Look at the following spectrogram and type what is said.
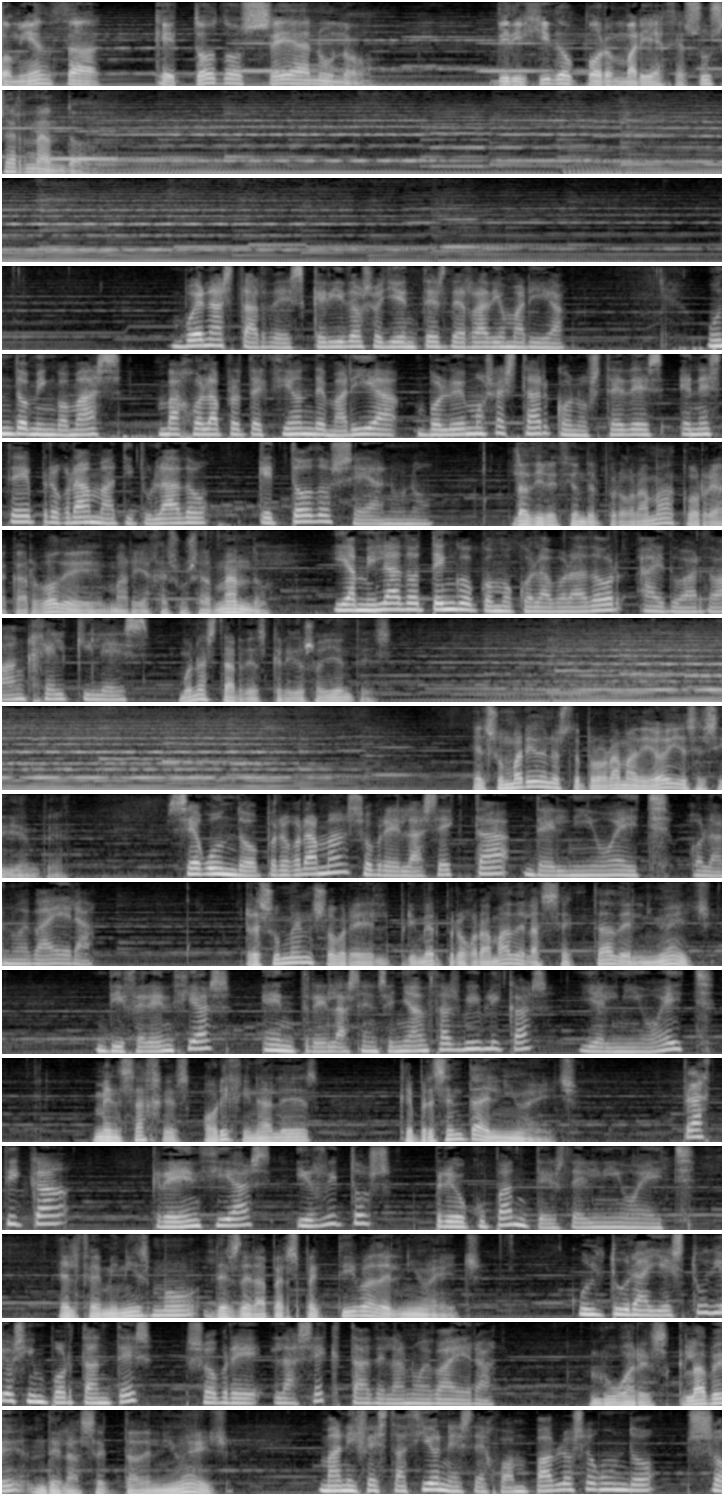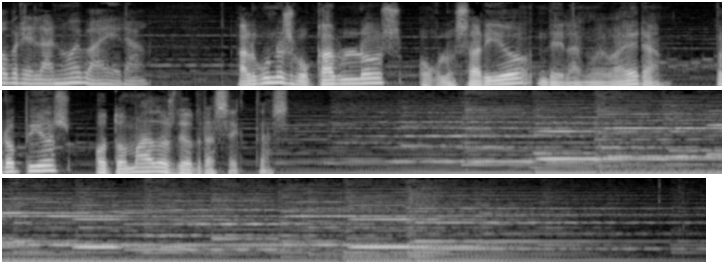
Comienza Que todos sean uno, dirigido por María Jesús Hernando. Buenas tardes, queridos oyentes de Radio María. Un domingo más, bajo la protección de María, volvemos a estar con ustedes en este programa titulado Que todos sean uno. La dirección del programa corre a cargo de María Jesús Hernando. Y a mi lado tengo como colaborador a Eduardo Ángel Quiles. Buenas tardes, queridos oyentes. El sumario de nuestro programa de hoy es el siguiente. Segundo programa sobre la secta del New Age o la nueva era. Resumen sobre el primer programa de la secta del New Age. Diferencias entre las enseñanzas bíblicas y el New Age. Mensajes originales que presenta el New Age. Práctica, creencias y ritos preocupantes del New Age. El feminismo desde la perspectiva del New Age. Cultura y estudios importantes sobre la secta de la nueva era. Lugares clave de la secta del New Age. Manifestaciones de Juan Pablo II sobre la nueva era. Algunos vocablos o glosario de la nueva era, propios o tomados de otras sectas.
